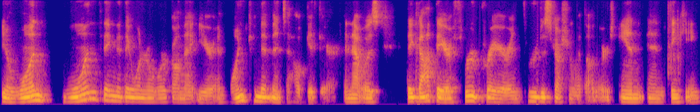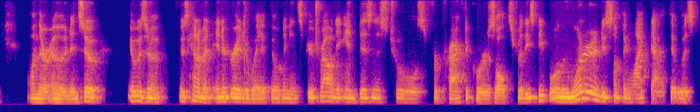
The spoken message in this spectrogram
you know, one, one thing that they wanted to work on that year and one commitment to help get there. And that was they got there through prayer and through discussion with others and, and thinking on their own. And so it was a it was kind of an integrated way of building in spirituality and business tools for practical results for these people. And we wanted to do something like that that was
